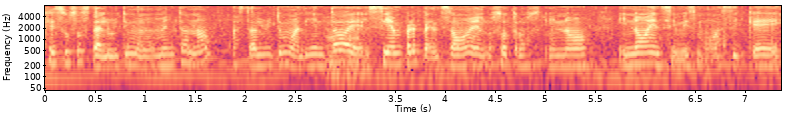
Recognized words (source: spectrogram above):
Jesús hasta el último momento, ¿no? Hasta el último aliento, él siempre pensó en los otros y no, y no en sí mismo. Así que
